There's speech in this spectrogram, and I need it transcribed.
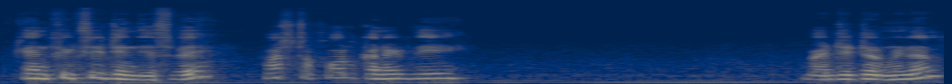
You can fix it in this way. First of all connect the battery terminal.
